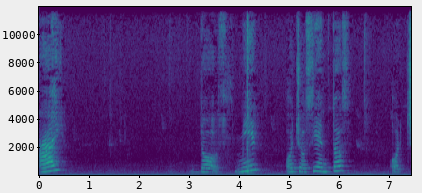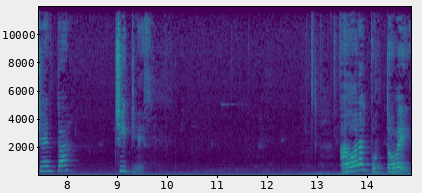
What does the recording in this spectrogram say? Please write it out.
Hay 2.880 chicles. Ahora el punto B.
